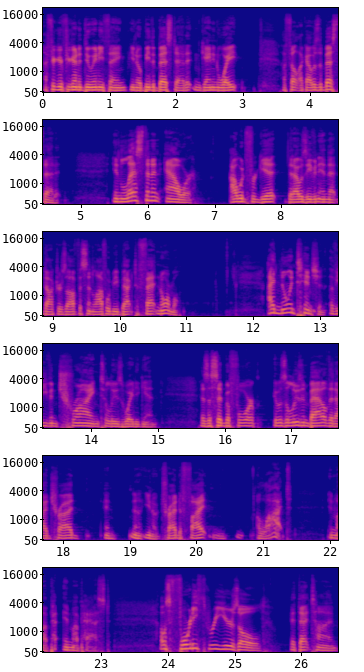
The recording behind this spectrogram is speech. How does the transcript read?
I figured if you're going to do anything, you know, be the best at it. And gaining weight, I felt like I was the best at it. In less than an hour, I would forget that I was even in that doctor's office, and life would be back to fat normal. I had no intention of even trying to lose weight again. As I said before, it was a losing battle that I'd tried and uh, you know tried to fight a lot in my in my past. I was 43 years old at that time,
